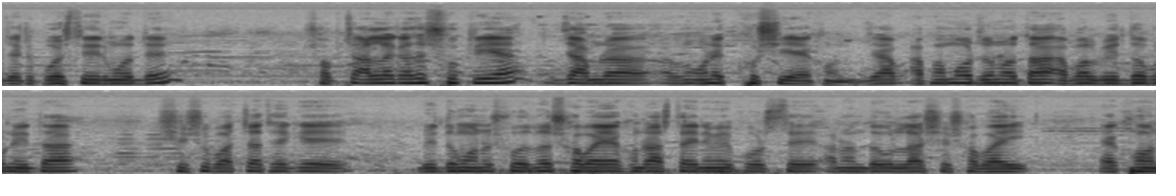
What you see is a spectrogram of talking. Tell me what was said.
যে একটা পরিস্থিতির মধ্যে। সবচেয়ে আল্লাহর কাছে শুক্রিয়া যে আমরা অনেক খুশি এখন। যে আপামর জনতা আবাল বৃদ্ধ বনিতা, শিশু বাচ্চা থেকে বৃদ্ধ মানুষ পর্যন্ত সবাই এখন রাস্তায় নেমে পড়ছে। আনন্দ, উল্লাসে সবাই এখন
